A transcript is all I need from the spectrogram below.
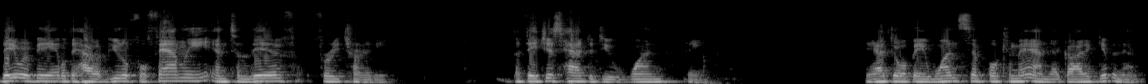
They were being able to have a beautiful family and to live for eternity. But they just had to do one thing. They had to obey one simple command that God had given them.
